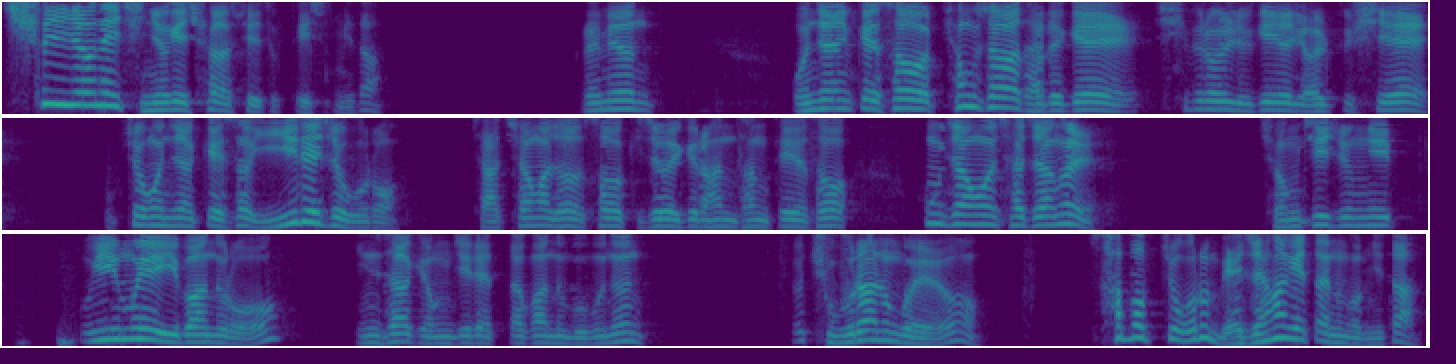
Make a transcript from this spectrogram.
7년의 징역에 처할 수 있도록 되어 있습니다. 그러면 원장님께서 평소와 다르게 11월 6일 12시에 국정원장께서 이례적으로 자청하셔서 기자회견을 한 상태에서 홍장원 차장을 정치 중립 의무의 위반으로 인사 경질했다고 하는 부분은 저 죽으라는 거예요. 사법적으로 매장하겠다는 겁니다.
